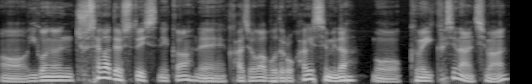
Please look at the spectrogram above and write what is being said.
어, 이거는 추세가 될 수도 있으니까 네, 가져가 보도록 하겠습니다. 뭐 금액이 크지는 않지만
